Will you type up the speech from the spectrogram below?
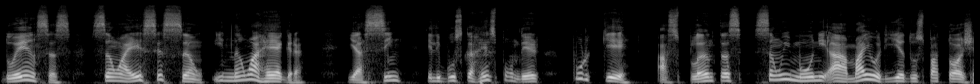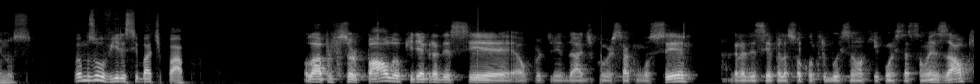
doenças são a exceção e não a regra, e assim ele busca responder por que as plantas são imunes à maioria dos patógenos. Vamos ouvir esse bate-papo. Olá, professor Paulo, eu queria agradecer a oportunidade de conversar com você, agradecer pela sua contribuição aqui com a Estação Exalc.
